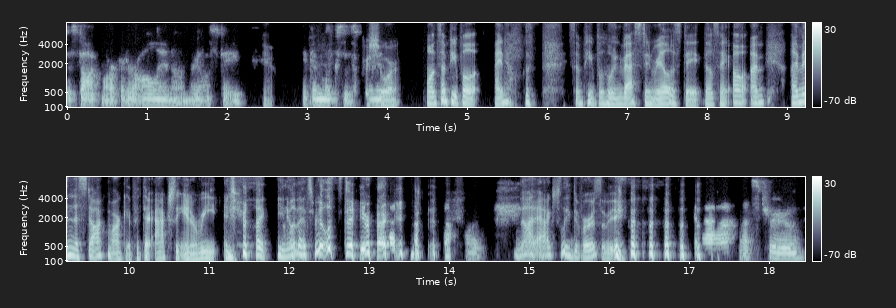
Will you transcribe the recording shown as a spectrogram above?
the stock market or all in on real estate. Yeah. i think a mix is for good. sure. Well, some people I know some people who invest in real estate, they'll say, Oh, I'm I'm in the stock market, but they're actually in a REIT. And you're like, you know, that's real estate, right? Not actually diversity. yeah, that's true.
